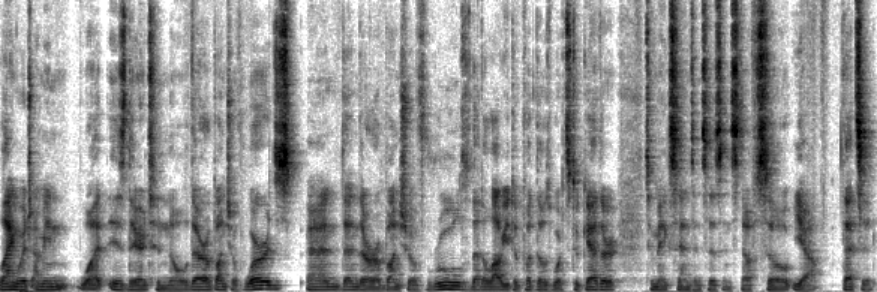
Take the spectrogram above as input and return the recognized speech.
language, I mean, what is there to know? There are a bunch of words, and then there are a bunch of rules that allow you to put those words together to make sentences and stuff. So, yeah, that's it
